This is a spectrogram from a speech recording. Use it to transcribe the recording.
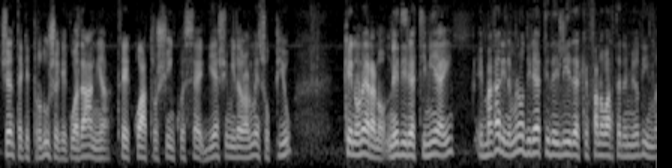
gente che produce, che guadagna 3, 4, 5, 6, 10 mila euro al mese o più, che non erano né diretti miei e magari nemmeno diretti dei leader che fanno parte del mio team,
